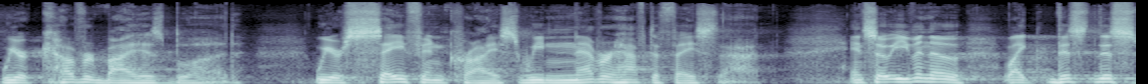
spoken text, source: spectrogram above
We are covered by his blood. We are safe in Christ. We never have to face that. And so, even though, like, this, this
